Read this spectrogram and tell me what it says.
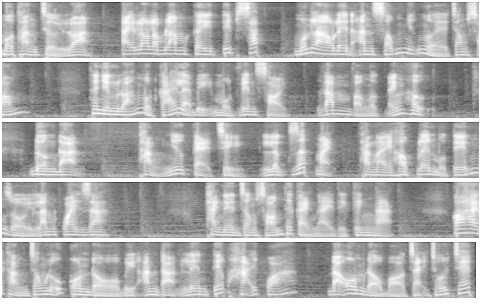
Một thằng chửi loạn, Tay lo lăm lăm cây tiếp sắt, Muốn lao lên ăn sống những người ở trong xóm. Thế nhưng loáng một cái lại bị một viên sỏi Găm vào ngực đánh hự. Đường đạn, thẳng như kẻ chỉ, Lực rất mạnh. Thằng này hộc lên một tiếng rồi lăn quay ra. Thanh niên trong xóm thấy cảnh này thì kinh ngạc. Có hai thằng trong lũ côn đồ bị ăn đạn liên tiếp hãi quá. Đã ôm đầu bỏ chạy chối chết.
